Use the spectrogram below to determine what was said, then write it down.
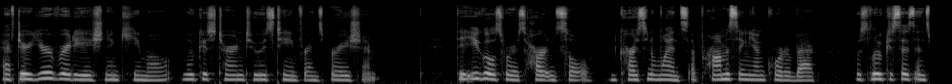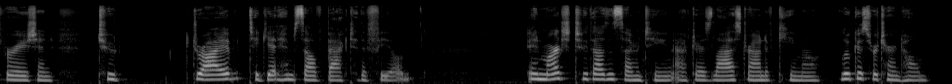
After a year of radiation and chemo, Lucas turned to his team for inspiration. The Eagles were his heart and soul, and Carson Wentz, a promising young quarterback, was Lucas's inspiration to drive to get himself back to the field. In March 2017, after his last round of chemo, Lucas returned home.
